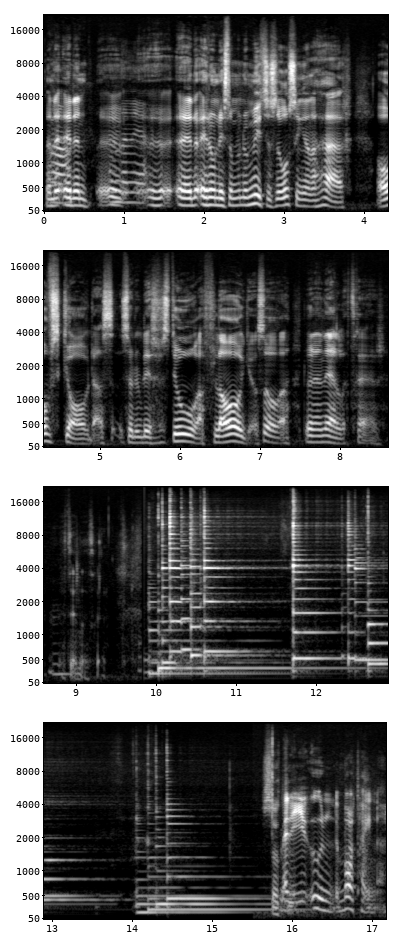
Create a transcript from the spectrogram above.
Men Ja, är, den, är... Är, är de, liksom, de yttersta årsringarna här avskavdas så det blir stora flagor så va, då är det en äldre träd. Mm. Ett äldre träd. Att, Men det är ju underbart här inne.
